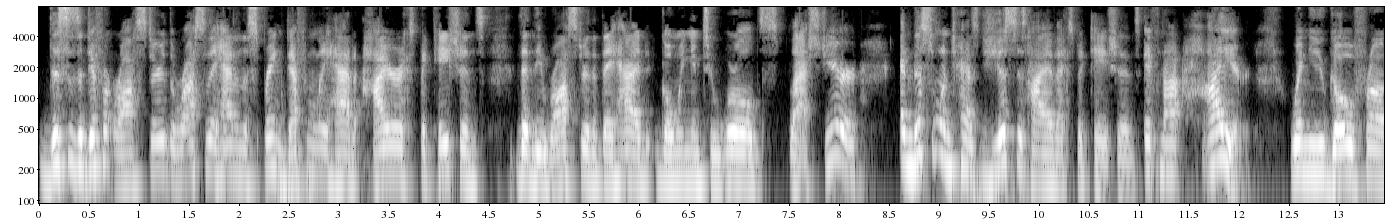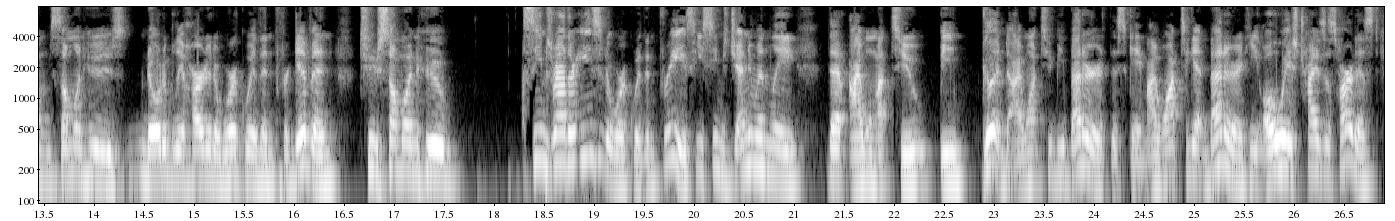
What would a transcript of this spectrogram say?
This is a different roster. The roster they had in the spring definitely had higher expectations than the roster that they had going into Worlds last year. And this one has just as high of expectations, if not higher, when you go from someone who's notably harder to work with and forgiven to someone who seems rather easy to work with in Freeze. He seems genuinely that I want to be good. I want to be better at this game. I want to get better. And he always tries his hardest,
